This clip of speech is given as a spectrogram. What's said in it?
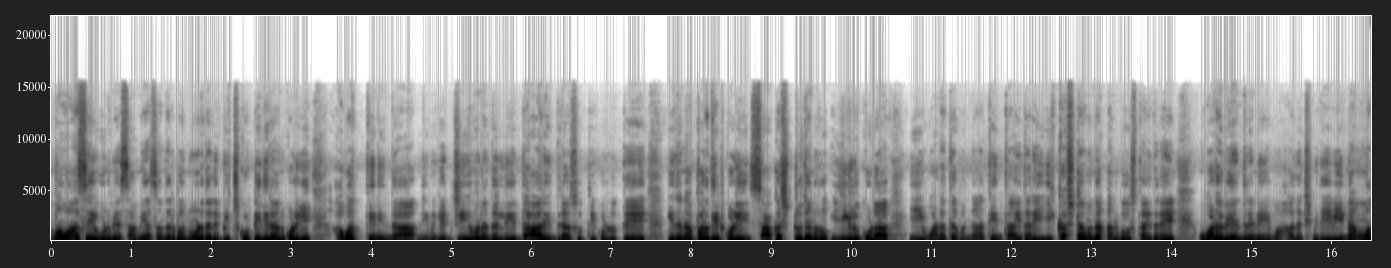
ಅಮಾವಾಸ್ಯೆ ಉಣ್ಮೆ ಸಮಯ ಸಂದರ್ಭ ನೋಡದಲ್ಲಿ ಬಿಚ್ಚಿ ಕೊಟ್ಟಿದ್ದೀರಾ ಅಂದ್ಕೊಳ್ಳಿ ಅವತ್ತಿನಿಂದ ನಿಮಗೆ ಜೀವನದಲ್ಲಿ ದಾರಿದ್ರ್ಯ ಸುತ್ತಿಕೊಳ್ಳುತ್ತೆ. ಇದನ್ನು ಬರೆದಿಟ್ಕೊಳ್ಳಿ, ಸಾಕಷ್ಟು ಜನರು ಈಗಲೂ ಕೂಡ ಈ ಒಡೆತವನ್ನು ತಿಂತಾ ಇದ್ದಾರೆ, ಈ ಕಷ್ಟವನ್ನು ಅನುಭವಿಸ್ತಾ ಇದ್ದಾರೆ. ಒಡವೆ ಅಂದ್ರೇ ಮಹಾಲಕ್ಷ್ಮಿ ದೇವಿ. ನಮ್ಮ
